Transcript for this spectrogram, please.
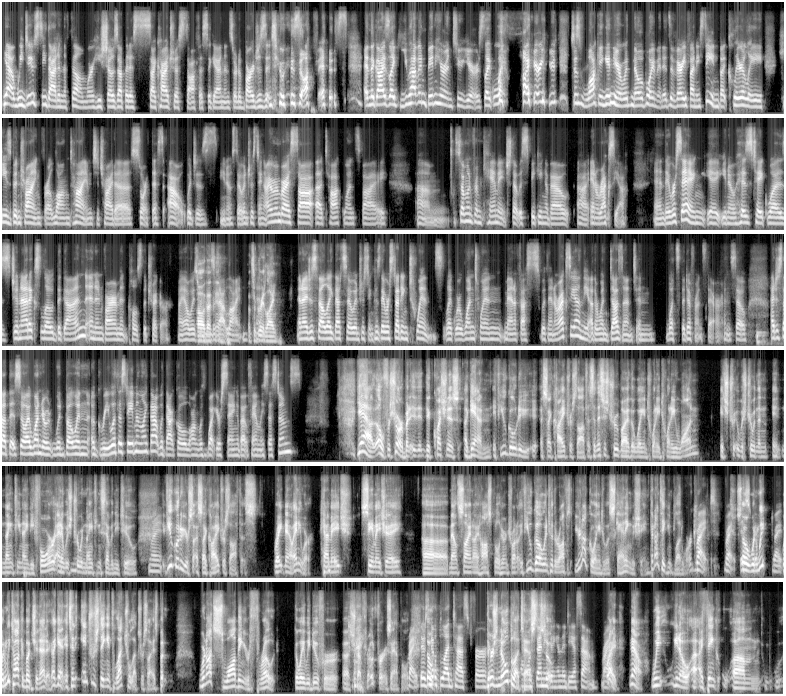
Yeah, we do see that in the film where he shows up at his psychiatrist's office again and sort of barges into his office. And the guy's like, You haven't been here in two years. Like, what? Why are you just walking in here with no appointment? It's a very funny scene, but clearly he's been trying for a long time to try to sort this out, which is, you know, so interesting. I remember I saw a talk once by um, someone from CAMH that was speaking about uh, anorexia and they were saying eh, you know his take was genetics load the gun and environment pulls the trigger. I always oh, remember that line. That's a great line. And i just felt like that's so interesting because they were studying twins like where one twin manifests with anorexia and the other one doesn't and what's the difference there? And so i just thought that so i wonder would bowen agree with a statement like that? Would that go along with what you're saying about family systems yeah, oh, for sure. But it, the question is again, if you go to uh, a psychiatrist's office, and this is true, by the way, in 2021, It's true. It was true in, the, in 1994, and it was true in mm-hmm. 1972. Right. If you go to your psychiatrist's office right now, anywhere, mm-hmm. CAMH, CMHA, uh, Mount Sinai Hospital here in Toronto, if you go into their office, you're not going into a scanning machine. They're not taking blood work. Right. Right. So It's when true. we right. when we talk about genetic, again, it's an interesting intellectual exercise, but we're not swabbing your throat the way we do for uh, strep throat, for example. right. There's so- no blood test for There's no blood test. So- anything in the DSM. Right. Right. Now, we, you know, I I think um,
